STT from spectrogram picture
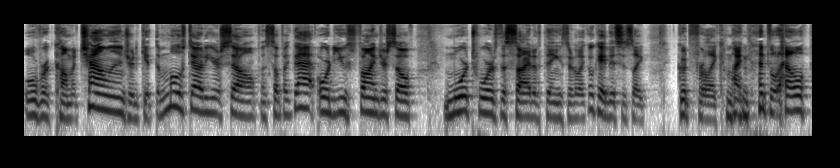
overcome a challenge or to get the most out of yourself and stuff like that, or do you find yourself more towards the side of things that are like, okay, this is like good for like my mental health.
